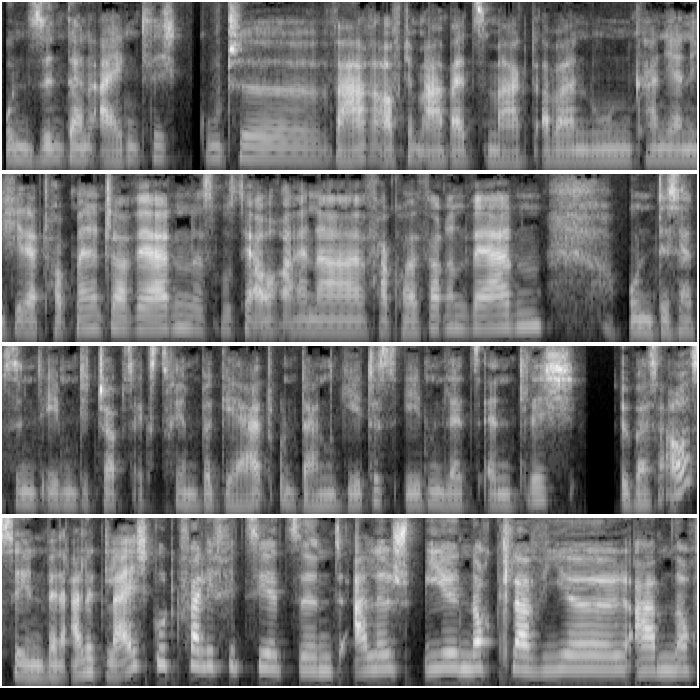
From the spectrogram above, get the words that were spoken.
und sind dann eigentlich gute Ware auf dem Arbeitsmarkt. Aber nun kann ja nicht jeder Topmanager werden. Es muss ja auch einer Verkäuferin werden. Und deshalb sind eben die Jobs extrem begehrt. Und dann geht es eben letztendlich übers Aussehen. Wenn alle gleich gut qualifiziert sind, alle spielen noch Klavier, haben noch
